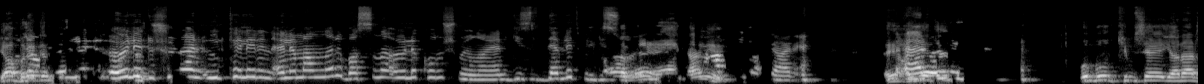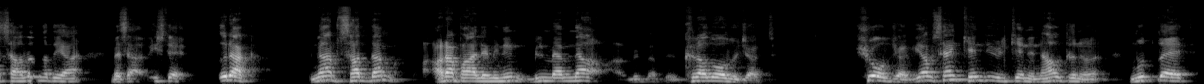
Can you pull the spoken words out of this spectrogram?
Ya Hocam bırakın öyle, öyle düşünen ülkelerin elemanları basına öyle konuşmuyorlar. Yani gizli devlet bilgisi Abi, o. yani Hakkı yok yani. e, Eğer öyle- bu bu kimseye yarar sağlamadı ya. Mesela işte Irak ne yap Saddam Arap aleminin bilmem ne kralı olacaktı. Şu olacak. Ya sen kendi ülkenin halkını mutlu et.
